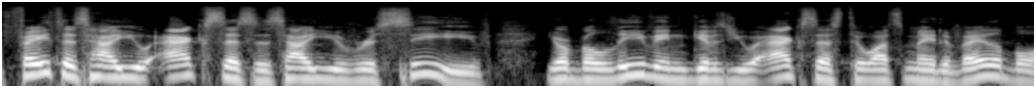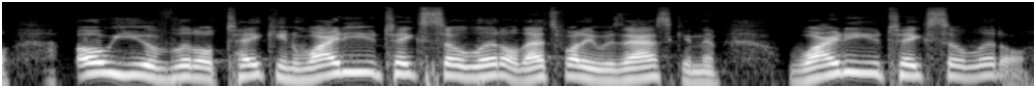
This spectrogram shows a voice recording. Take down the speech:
faith is how you access, is how you receive. Your believing gives you access to what's made available. Oh, you of little taking. Why do you take so little? That's what he was asking them. Why do you take so little?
